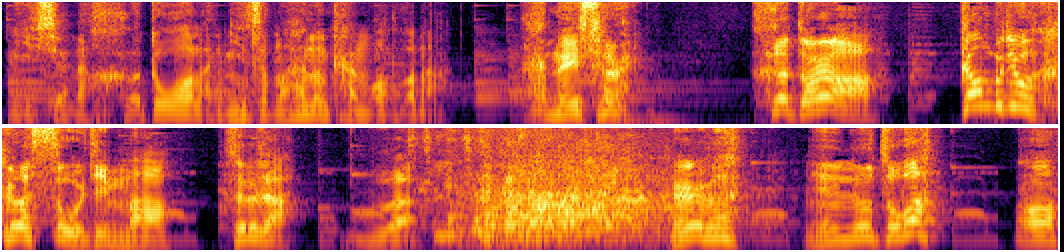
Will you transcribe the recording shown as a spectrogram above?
你现在喝多了，你怎么还能开摩托呢？哎，没事儿，喝多少？刚不就喝四五斤吗？是不是？我，没事吧，你就走吧。哦，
